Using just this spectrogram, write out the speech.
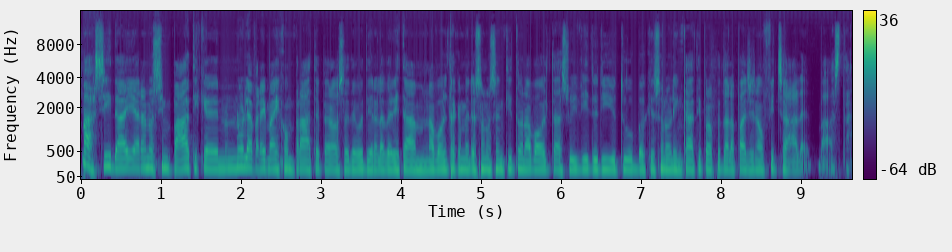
Ma sì, dai, erano simpatiche, non, le avrei mai comprate, però se devo dire la verità, una volta che me le sono sentite una volta sui video di YouTube che sono linkati proprio dalla pagina ufficiale, basta,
